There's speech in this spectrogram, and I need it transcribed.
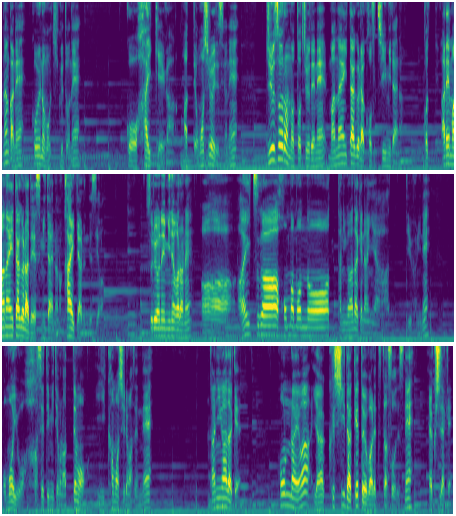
なんかね、こういうのも聞くとね、こう背景があって面白いですよね。重曹論の途中でね、まな板蔵こっちみたいな、こあれまな板蔵ですみたいなの書いてあるんですよ。それをね、見ながらね、ああ、あいつが本間もんの谷川岳なんやっていう風にね、思いを馳せてみてもらってもいいかもしれませんね。谷川岳。本来は薬師岳と呼ばれてたそうですね。薬師岳。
